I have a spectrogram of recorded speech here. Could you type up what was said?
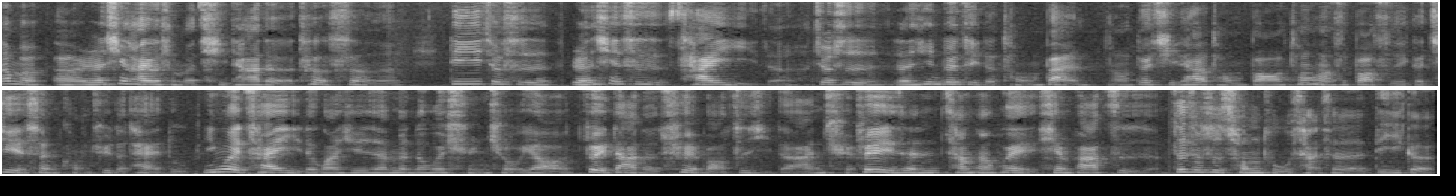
那么呃，人性还有什么其他的特色呢？第一就是人性是猜疑的，就是人性对自己的同伴，然后对其他的同胞，通常是保持一个戒慎恐惧的态度。因为猜疑的关系，人们都会寻求要最大的确保自己的安全，所以人常常会先发制人，这就是冲突产生的第一个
